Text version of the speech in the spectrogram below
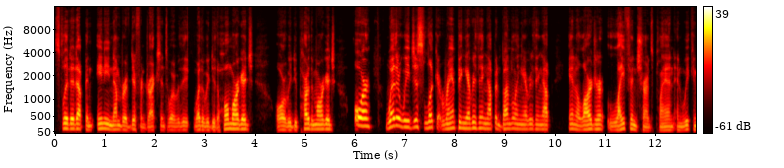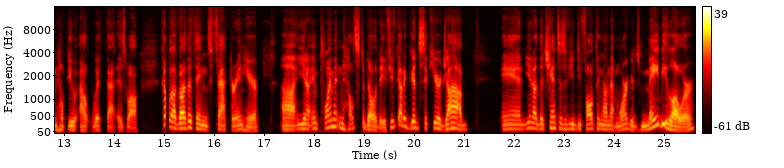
split it up in any number of different directions whether we, whether we do the whole mortgage or we do part of the mortgage or whether we just look at ramping everything up and bundling everything up in a larger life insurance plan, and we can help you out with that as well. A couple of other things factor in here. Uh, you know, employment and health stability. If you've got a good, secure job, and you know the chances of you defaulting on that mortgage may be lower,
